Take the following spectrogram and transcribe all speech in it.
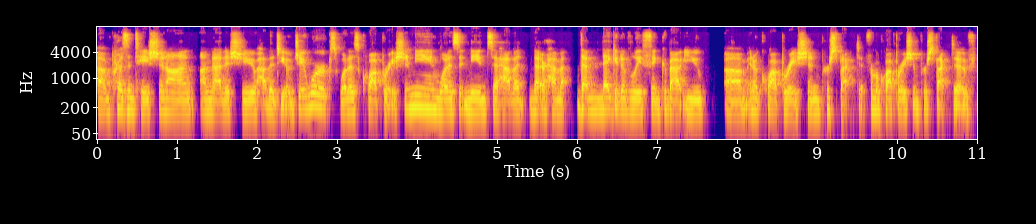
um, presentation on on that issue, how the DOJ works, what does cooperation mean, what does it mean to have a that have them negatively think about you um, in a cooperation perspective, from a cooperation perspective.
